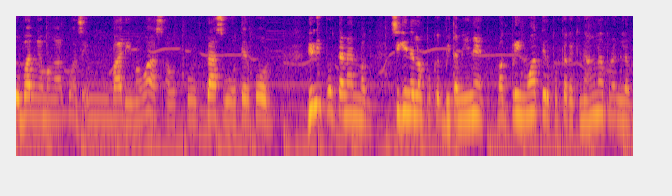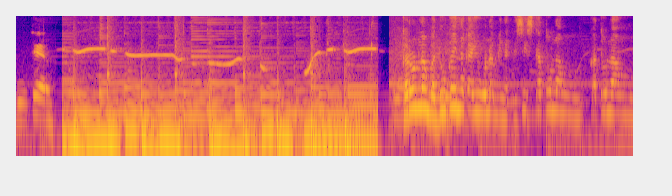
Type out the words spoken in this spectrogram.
uban nga mga kuan sa imong body mawas out pud plus water pud dili pud tanan mag sige na lang pud kag vitamine. Mag plain water pud ka kay kinahanglan pud na nila water. Karon lang ba dugay na kayo wala may nagdisease. Katulang katulang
